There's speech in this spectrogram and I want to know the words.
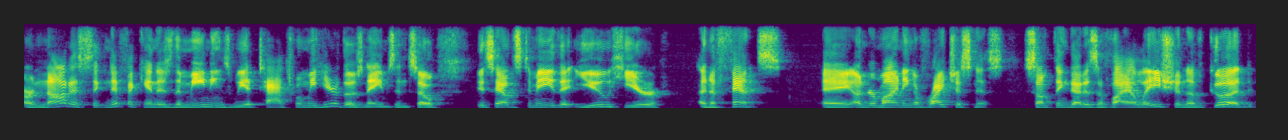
are not as significant as the meanings we attach when we hear those names. And so it sounds to me that you hear an offense, a undermining of righteousness, something that is a violation of good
